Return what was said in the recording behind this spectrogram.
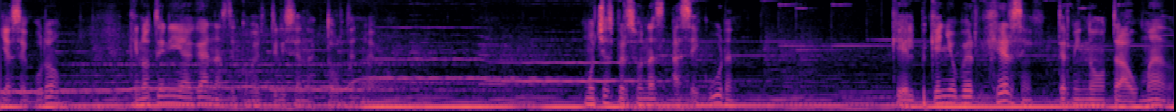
y aseguró que no tenía ganas de convertirse en actor de nuevo. Muchas personas aseguran que el pequeño Bert Hersing terminó traumado,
